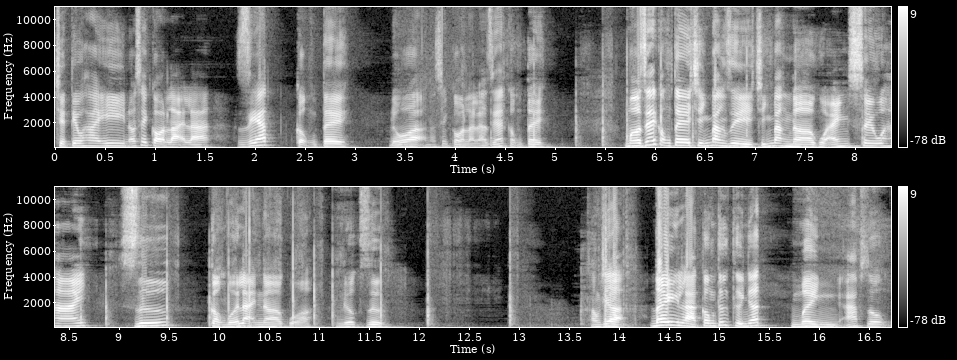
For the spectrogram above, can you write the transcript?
triệt tiêu 2y nó sẽ còn lại là z cộng t. Đúng không ạ? Nó sẽ còn lại là z cộng t mz cộng t chính bằng gì? Chính bằng n của anh CO2 dư cộng với lại n của nước dư. Xong chưa? Đây là công thức thứ nhất mình áp dụng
